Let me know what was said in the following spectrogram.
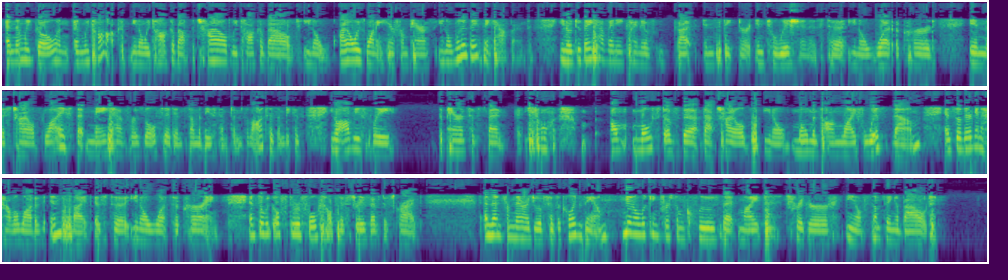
and then we go and, and we talk. You know, we talk about the child, we talk about, you know, I always want to hear from parents, you know, what do they think happened? You know, do they have any kind of gut instinct or intuition as to, you know, what occurred in this child's life that may have resulted in some of these symptoms of autism? Because, you know, obviously the parents have spent, you know, um, most of the that child's you know moments on life with them, and so they're going to have a lot of insight as to you know what's occurring. And so we go through a full health history as I've described. And then from there I do a physical exam, you know, looking for some clues that might trigger, you know, something about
